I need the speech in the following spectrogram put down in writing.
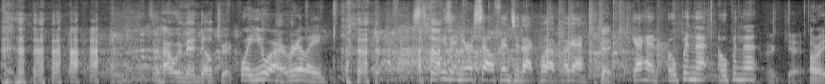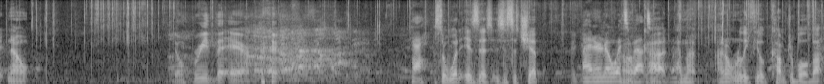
It's a Howie Mandel trick. Boy, you are really squeezing yourself into that glove. Okay. Okay. Go ahead. Open that. Open the. Okay. All right, now Don't breathe the air. Okay. So what is this? Is this a chip? I don't know what's oh, about God, I'm not, I don't really feel comfortable about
